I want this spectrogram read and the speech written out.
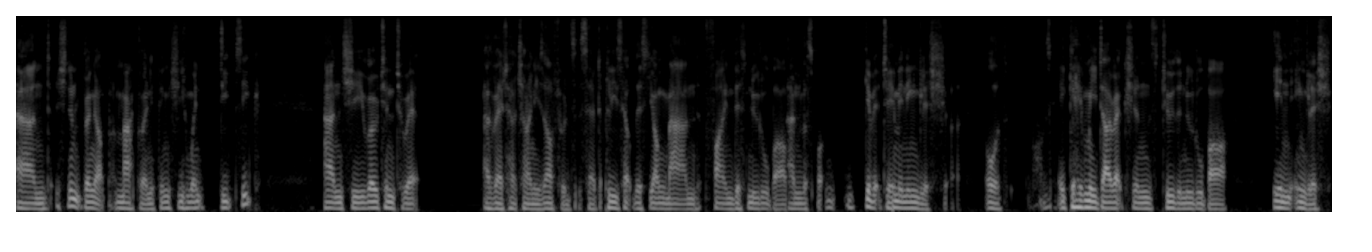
and she didn't bring up a map or anything. She went DeepSeek and she wrote into it. I read her Chinese afterwards. It said, "Please help this young man find this noodle bar and resp- give it to him in English." Uh, or it gave me directions to the noodle bar in English.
